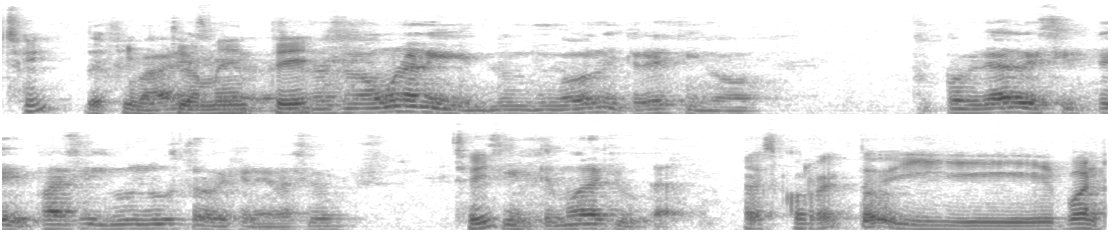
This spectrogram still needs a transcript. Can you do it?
Sí, definitivamente. No una ni, dos ni tres, sino pues, podría decirte fácil un lustro de generaciones. Sí. Sin temor a equivocar. Es correcto. Y bueno,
